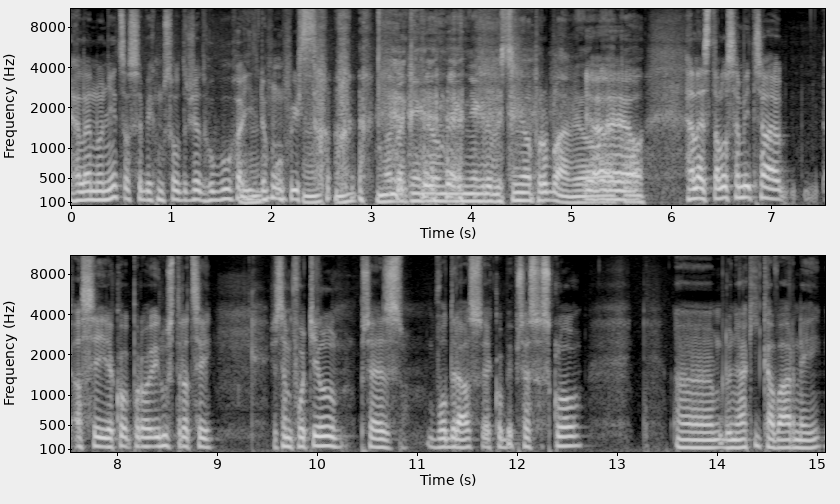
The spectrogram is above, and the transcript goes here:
Hele, no nic, asi bych musel držet hubu a jít mm. domů, víš co? Mm. No tak někdo, někdo by s tím měl problém, jo? jo, jo, jako... jo. Hele, stalo se mi třeba asi jako pro ilustraci, že jsem fotil přes odraz, jakoby přes sklo eh, do nějaký kavárny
